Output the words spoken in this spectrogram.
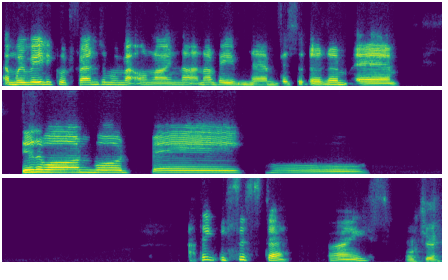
And we're really good friends, and we met online that, and I've even um, visited him. Um, the other one would be oh, I think my sister, right? Okay.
